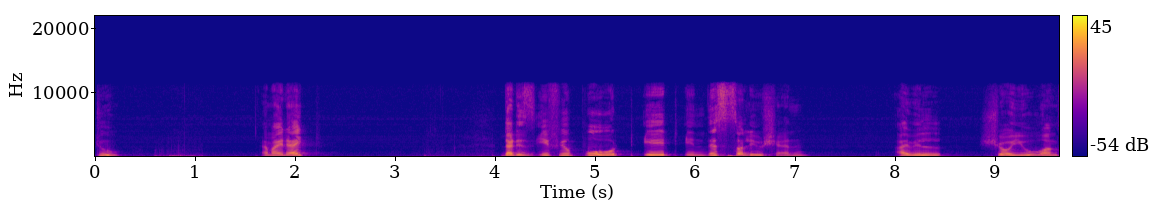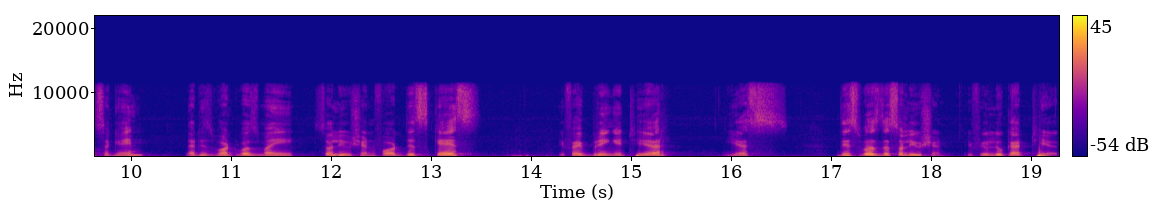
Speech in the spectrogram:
2. Am I right? That is, if you put it in this solution, I will show you once again that is what was my solution for this case. If I bring it here, yes, this was the solution. If you look at here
